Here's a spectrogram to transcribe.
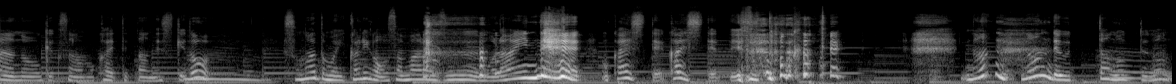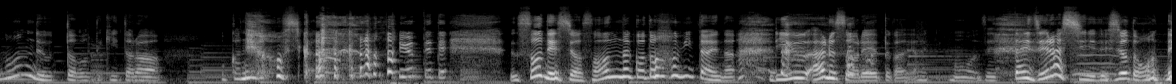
あのお客さんも帰ってったんですけど、その後も怒りが収まらず もう LINE で「もう返して返して」ってずっと送って「なんなんで売ったの?」ってな「なんで売ったの?」って聞いたら「お金が欲しかったから」言ってて「嘘でしょそんな子供みたいな理由あるそれ」とかもう絶対ジェラシーでしょと思って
